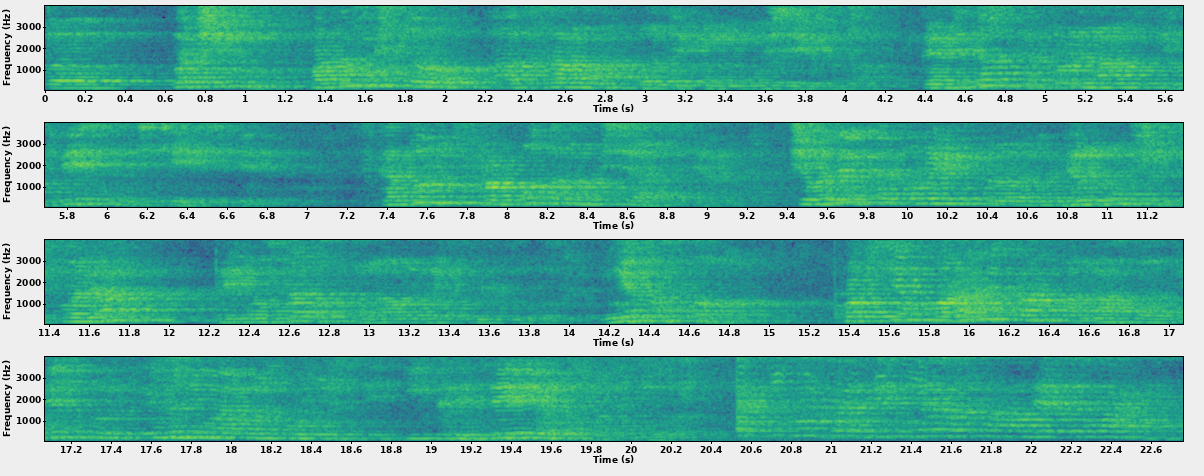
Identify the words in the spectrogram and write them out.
э, почему? Потому что Оксана Владимировна Гусейкова кандидат, который нам известен всей сфере, с которым сработана вся сфера. Человек, который, э, вернувшись в Славянск, принялся восстанавливать культуру. Не на словах. По всем параметрам она соответствует и занимаемой должности, и критериям самообразование.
